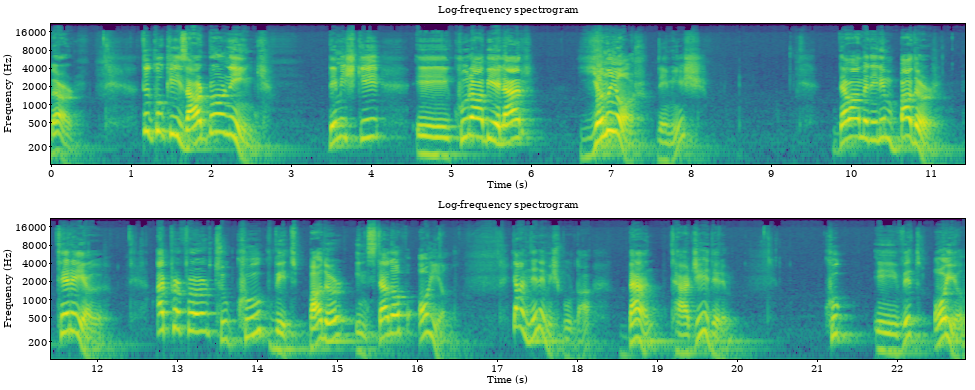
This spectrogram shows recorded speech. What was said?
Burn. The cookies are burning. Demiş ki e, kurabiyeler yanıyor demiş. Devam edelim. Butter, tereyağı. I prefer to cook with butter instead of oil. Yani ne demiş burada? Ben tercih ederim cook e, with oil,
